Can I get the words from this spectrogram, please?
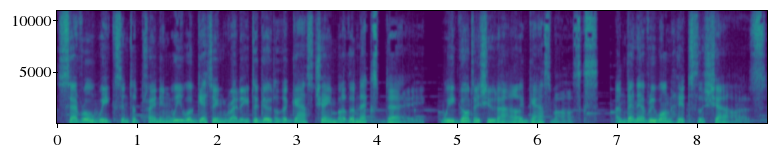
Several weeks into training we were getting ready to go to the gas chamber the next day. We got issued our gas masks, and then everyone hits the showers.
